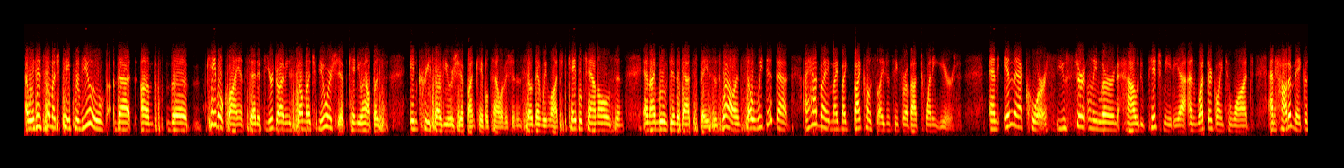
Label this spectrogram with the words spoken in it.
and we did so much pay per view that um, the cable client said, if you're driving so much viewership, can you help us increase our viewership on cable television? And so then we launched cable channels, and and I moved into that space as well. And so we did that. I had my my bi-coastal agency for about 20 years. And in that course, you certainly learn how to pitch media and what they're going to want and how to make a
